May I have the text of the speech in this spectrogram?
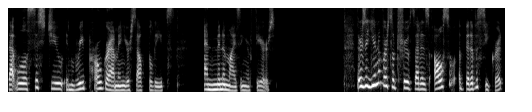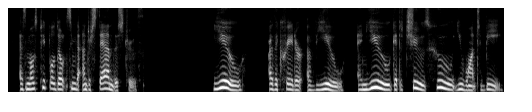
that will assist you in reprogramming your self beliefs and minimizing your fears. There's a universal truth that is also a bit of a secret, as most people don't seem to understand this truth. You are the creator of you, and you get to choose who you want to be.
